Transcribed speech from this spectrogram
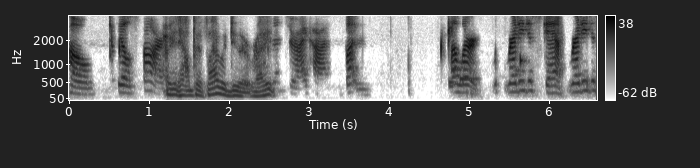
Home. Bill Sparks. It'd help if I would do it right. Sensor icon. Button. Alert. Ready to scan. Ready to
